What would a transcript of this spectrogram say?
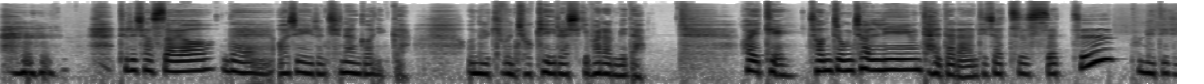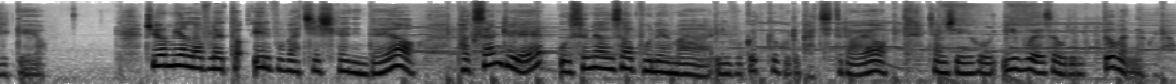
들으셨어요? 네, 어제 일은 지난 거니까 오늘 기분 좋게 일하시기 바랍니다. 화이팅! 전종철님 달달한 디저트 세트 보내드릴게요. 주연미의 러브레터 1부 마칠 시간인데요. 박상규의 웃으면서 보내마 1부 끝곡으로 같이 들어요. 잠시 후 2부에서 우린 또 만나고요.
